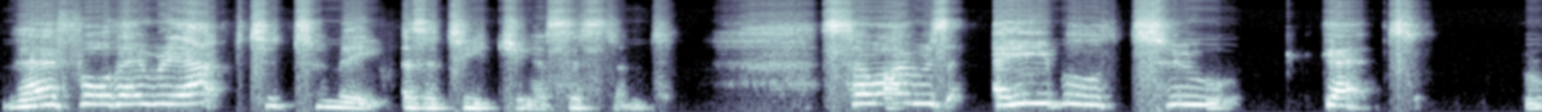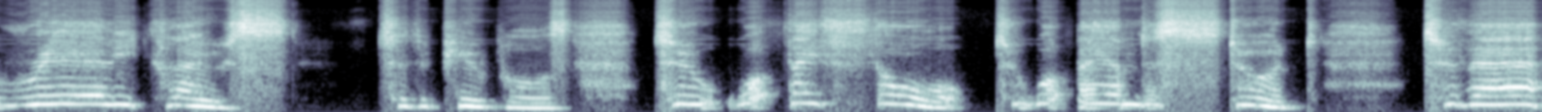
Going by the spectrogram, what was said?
Therefore, they reacted to me as a teaching assistant. So I was able to get really close to the pupils, to what they thought, to what they understood, to their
